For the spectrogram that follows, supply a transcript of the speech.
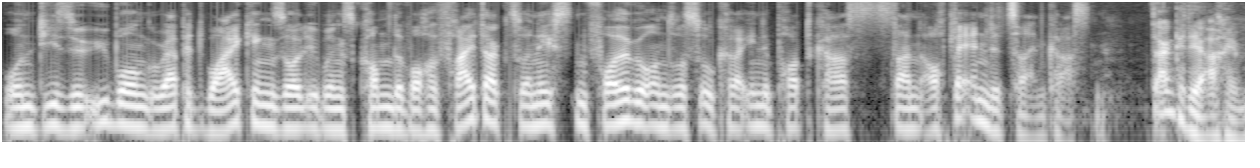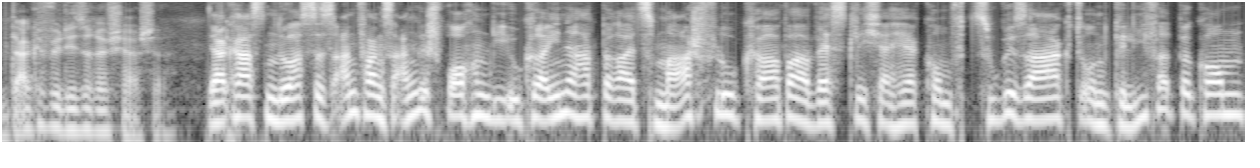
Und diese Übung Rapid Viking soll übrigens kommende Woche Freitag zur nächsten Folge unseres Ukraine-Podcasts dann auch beendet sein, Carsten. Danke dir, Achim. Danke für diese Recherche. Ja, Carsten, du hast es anfangs angesprochen. Die Ukraine hat bereits Marschflugkörper westlicher Herkunft zugesagt und geliefert bekommen.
